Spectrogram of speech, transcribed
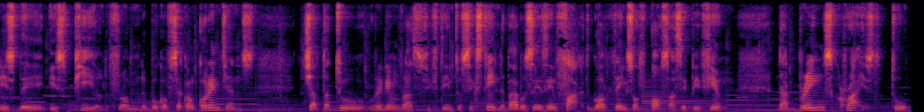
this day is peeled from the book of Second Corinthians, chapter 2, reading verse 15 to 16. The Bible says, In fact, God thinks of us as a perfume that brings Christ to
